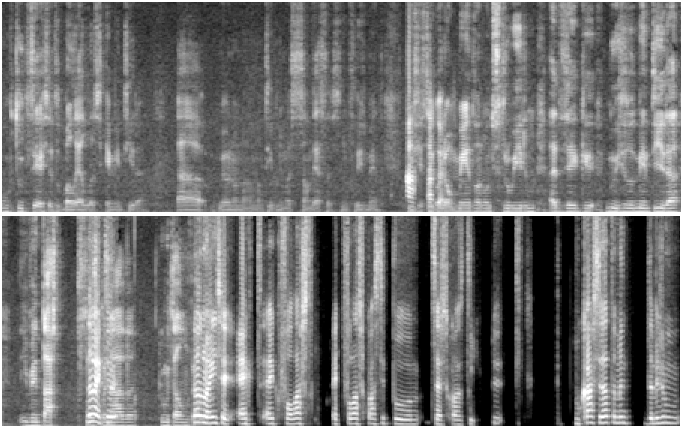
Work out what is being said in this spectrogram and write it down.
o que tu disseste é tudo balelas, é mentira. Ah, eu não, não, não tive nenhuma sessão dessas, infelizmente. Ah, este ok. agora é o momento onde vão destruir-me a dizer que no isso é tudo mentira, inventaste Não, pessoas é para que- nada. Não, não é isso. É é que, é que falaste. É que falaste quase tipo. Disseste quase tipo. Tocaste exatamente da mesma,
